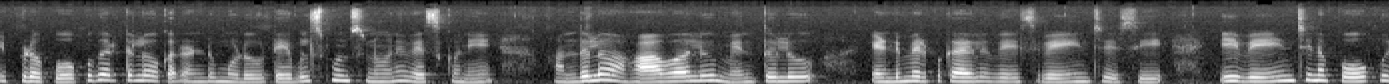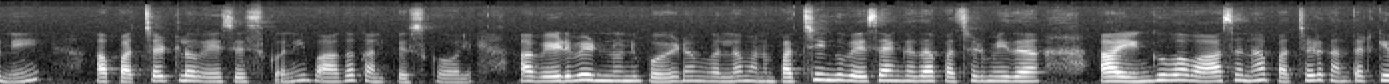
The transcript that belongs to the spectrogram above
ఇప్పుడు పోపు గరిటెలో ఒక రెండు మూడు టేబుల్ స్పూన్స్ నూనె వేసుకొని అందులో ఆవాలు మెంతులు ఎండుమిరపకాయలు వేసి వేయించేసి ఈ వేయించిన పోపుని ఆ పచ్చట్లో వేసేసుకొని బాగా కలిపేసుకోవాలి. ఆ వేడివేడి నూనె పోయడం వల్ల మనం పచ్చి ఇంగు వేసాం కదా పచ్చడి మీద ఆ ఇంగువ వాసన పచ్చడికి అంతటికీ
